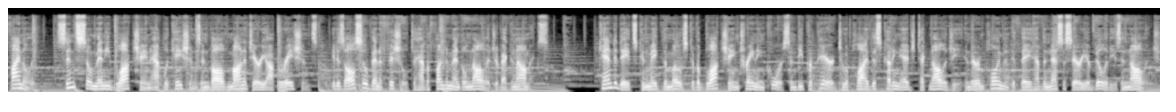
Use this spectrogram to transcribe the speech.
Finally, since so many blockchain applications involve monetary operations, it is also beneficial to have a fundamental knowledge of economics. Candidates can make the most of a blockchain training course and be prepared to apply this cutting-edge technology in their employment if they have the necessary abilities and knowledge.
